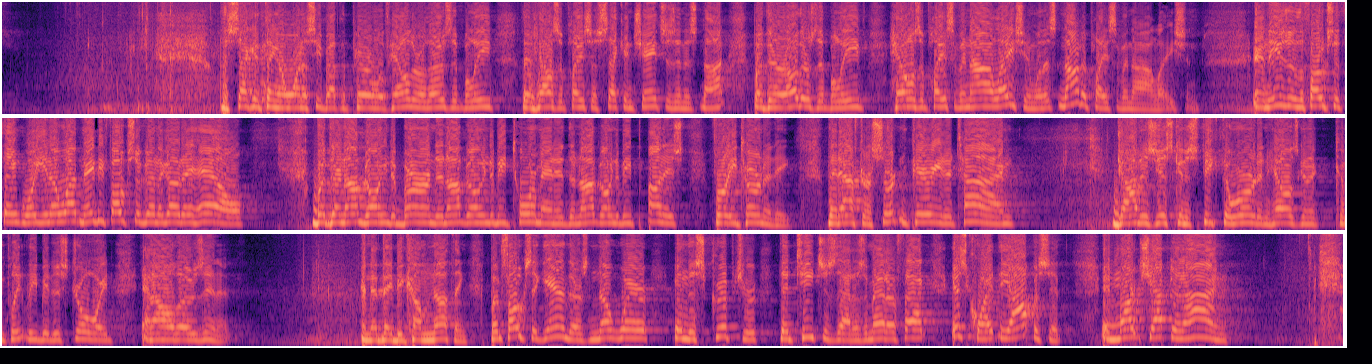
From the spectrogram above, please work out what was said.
The second thing I want to see about the peril of hell, there are those that believe that hell is a place of second chances, and it's not. But there are others that believe hell is a place of annihilation. Well, it's not a place of annihilation. And these are the folks that think, well, you know what? Maybe folks are going to go to hell but they're not going to burn, they're not going to be tormented, they're not going to be punished for eternity. That after a certain period of time, God is just going to speak the word and hell is going to completely be destroyed and all those in it. And that they become nothing. But, folks, again, there's nowhere in the scripture that teaches that. As a matter of fact, it's quite the opposite. In Mark chapter 9,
